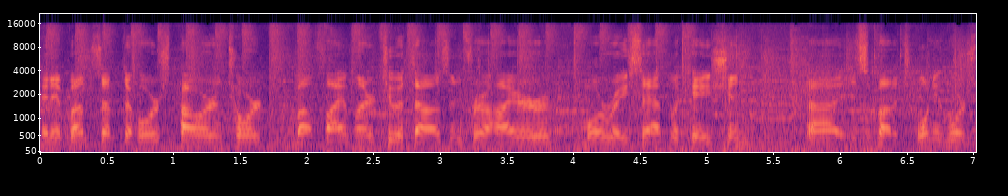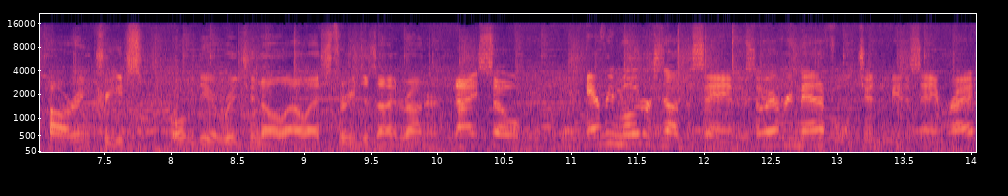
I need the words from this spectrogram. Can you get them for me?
and it bumps up the horsepower and torque about 500 to 1,000 for a higher, more race application. Uh, it's about a 20 horsepower increase over the original LS3 design runner. Nice. So every motor's not the same, so every manifold shouldn't be the same, right?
